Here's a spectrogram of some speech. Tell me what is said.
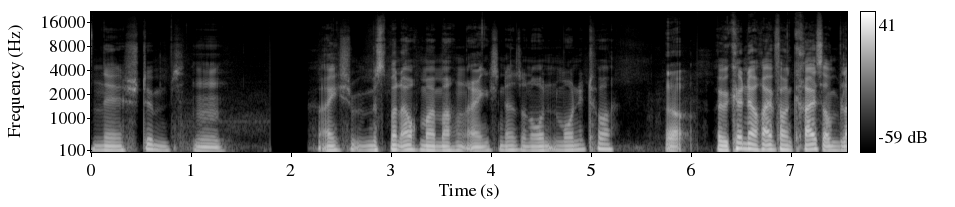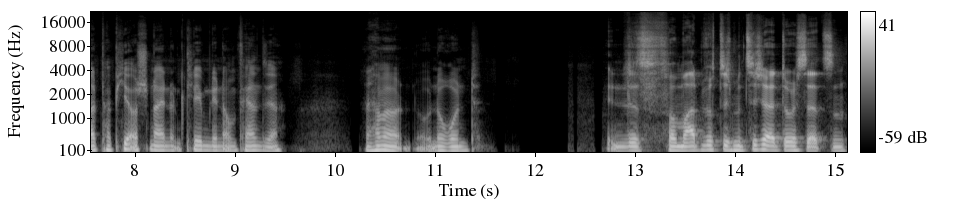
Nee, stimmt. Hm. Eigentlich müsste man auch mal machen, eigentlich, ne? So einen runden Monitor. Ja. Weil wir können ja auch einfach einen Kreis auf ein Blatt Papier ausschneiden und kleben den auf dem Fernseher. Dann haben wir eine Rund. Das Format wird sich mit Sicherheit durchsetzen.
